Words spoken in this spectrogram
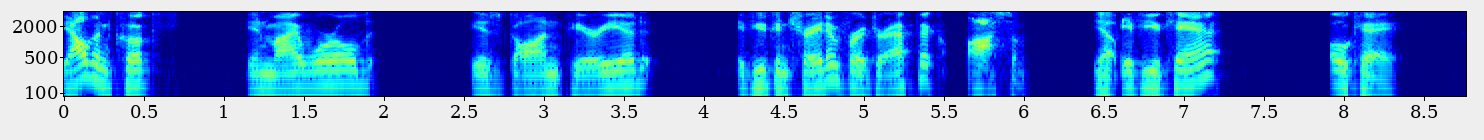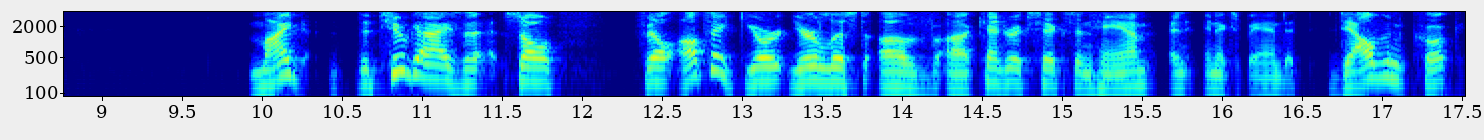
Dalvin Cook, in my world, is gone. Period. If you can trade him for a draft pick, awesome. Yep. If you can't, okay. My the two guys that so Phil, I'll take your your list of uh, Kendricks, Hicks, and Ham and, and expand it. Dalvin Cook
